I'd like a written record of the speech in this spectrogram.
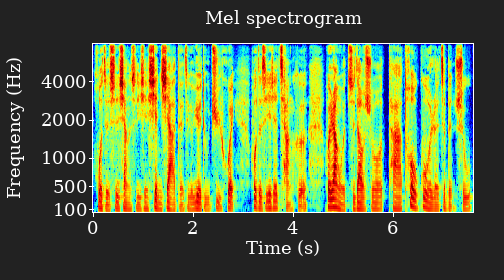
或者是像是一些线下的这个阅读聚会，或者是一些场合，会让我知道说他透过了这本书，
